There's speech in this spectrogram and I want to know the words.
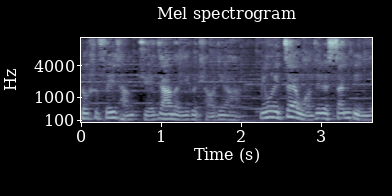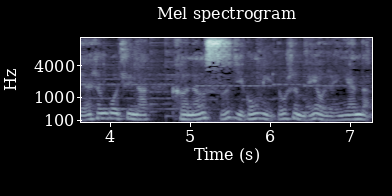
都是非常绝佳的一个条件啊。因为再往这个山顶延伸过去呢，可能十几公里都是没有人烟的。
